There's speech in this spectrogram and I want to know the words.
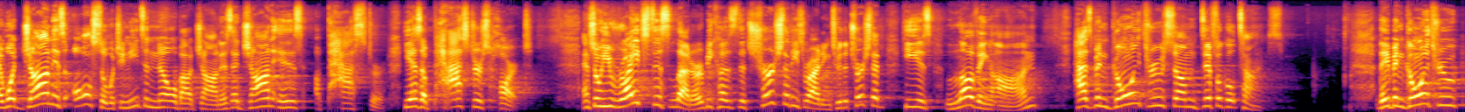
And what John is also, what you need to know about John is that John is a pastor. He has a pastor's heart. And so he writes this letter because the church that he's writing to, the church that he is loving on, has been going through some difficult times. They've been going through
